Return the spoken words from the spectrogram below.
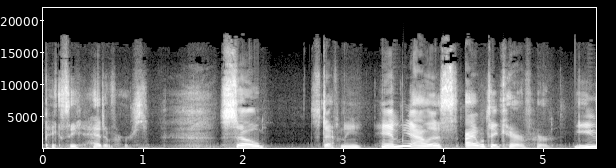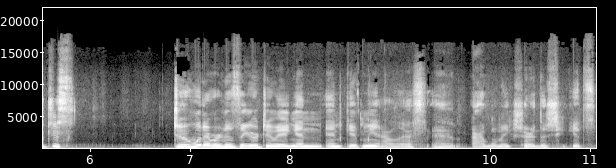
pixie head of hers. So, Stephenie, hand me Alice. I will take care of her. You just do whatever it is that you're doing and, and give me Alice, and I will make sure that she gets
